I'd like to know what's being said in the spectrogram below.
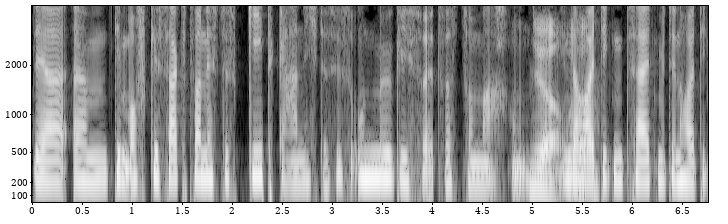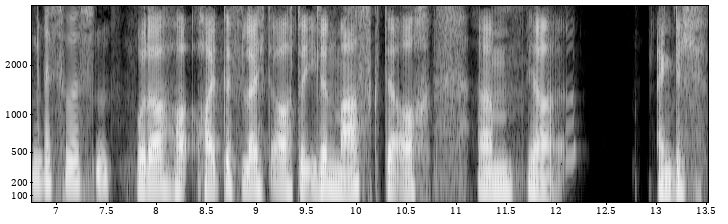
der ähm, dem oft gesagt worden ist, das geht gar nicht, das ist unmöglich, so etwas zu machen. Ja. In der heutigen Zeit mit den heutigen Ressourcen. Oder heute vielleicht auch der Elon Musk, der auch ähm, ja eigentlich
